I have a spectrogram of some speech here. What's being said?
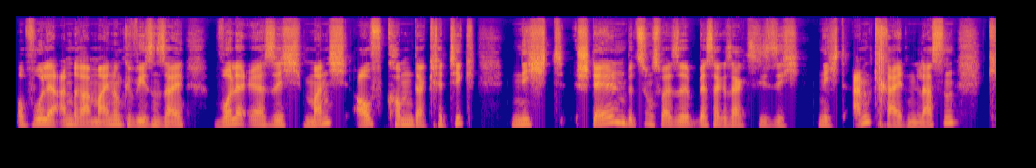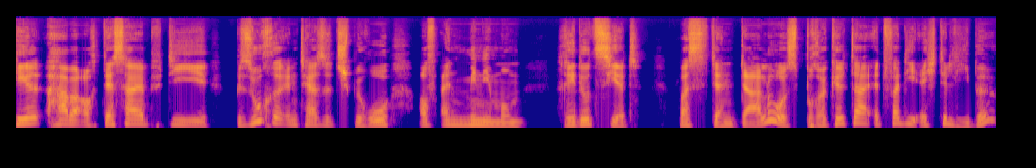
obwohl er anderer Meinung gewesen sei, wolle er sich manch aufkommender Kritik nicht stellen, beziehungsweise besser gesagt, sie sich nicht ankreiden lassen. Kehl habe auch deshalb die Besuche in Tersits Büro auf ein Minimum reduziert. Was ist denn da los? Bröckelt da etwa die echte Liebe?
